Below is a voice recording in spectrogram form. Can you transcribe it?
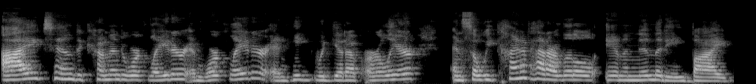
I tend to come into work later and work later, and he would get up earlier. And so we kind of had our little anonymity by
